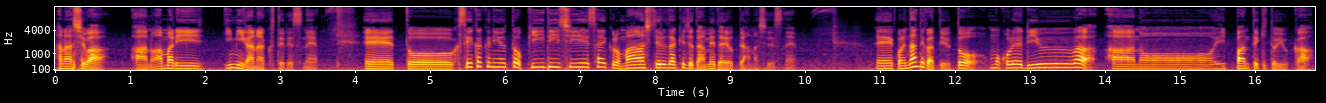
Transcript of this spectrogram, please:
話は、あの、あんまり意味がなくてですね、えー、っと、正確に言うと PDCA サイクルを回してるだけじゃダメだよって話ですね。えー、これなんでかっていうと、もうこれ理由は、あのー、一般的というか、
